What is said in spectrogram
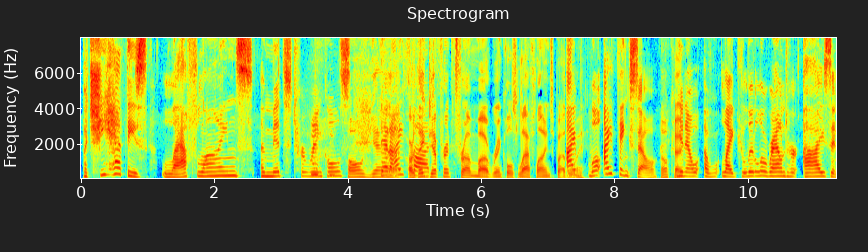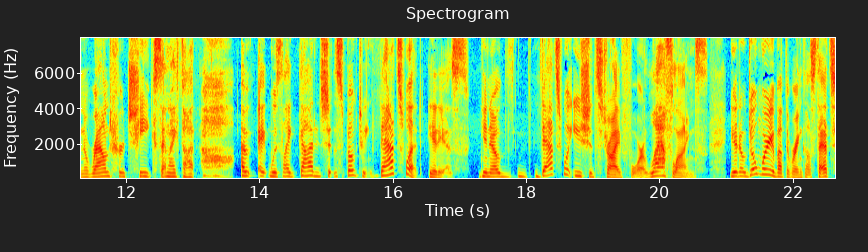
but she had these laugh lines amidst her wrinkles. oh yeah, that I thought, are they different from uh, wrinkles, laugh lines? By the I, way, well, I think so. Okay, you know, uh, like little around her eyes and around her cheeks, and I thought, oh, it was like God spoke to me. That's what it is. You know, that's what you should strive for. Laugh lines. You know, don't worry about the wrinkles. That's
